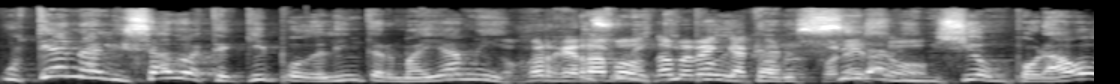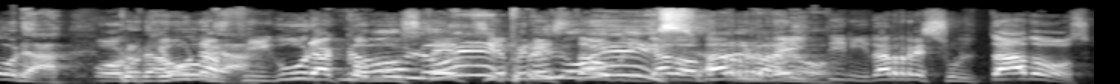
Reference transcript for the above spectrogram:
¿Usted ha analizado a este equipo del Inter Miami? Jorge Es Ramos, un no me equipo venga de con- con tercera eso. división por ahora. Porque por ahora. una figura como No, usted es, siempre está es, obligado a dar Álvaro. rating y dar resultados.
